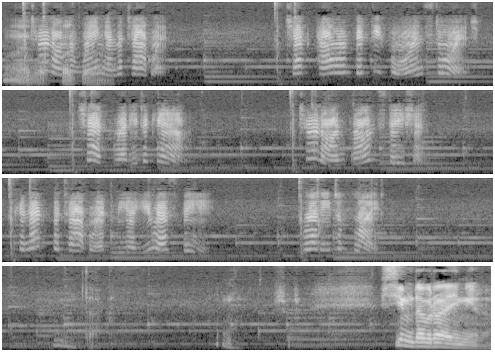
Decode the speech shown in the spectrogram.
Ну, от, Turn on the пока. ring and the tablet. Check power 54 and storage. Check ready to cam. Turn on ground station. Connect the tablet via USB. Ready to flight. Так. Ну, що ж. Всім добра і міра.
